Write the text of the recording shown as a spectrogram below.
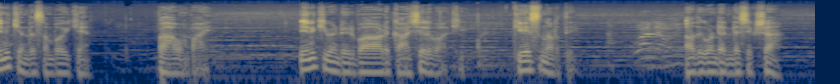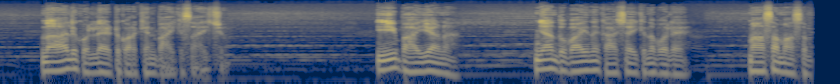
എനിക്കെന്ത് സംഭവിക്കാൻ? പാവം ഭായ് എനിക്ക് വേണ്ടി ഒരുപാട് കാശ് ചെലവാക്കി കേസ് നടത്തി. അതുകൊണ്ട് എന്റെ ശിക്ഷ നാല് കൊല്ലമായിട്ട് കുറയ്ക്കാൻ ഭായിക്ക് സഹായിച്ചു. ഈ ഭായിയാണ് ഞാൻ ദുബായിൽ നിന്ന് കാശ് അയക്കുന്ന പോലെ മാസാമാസം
